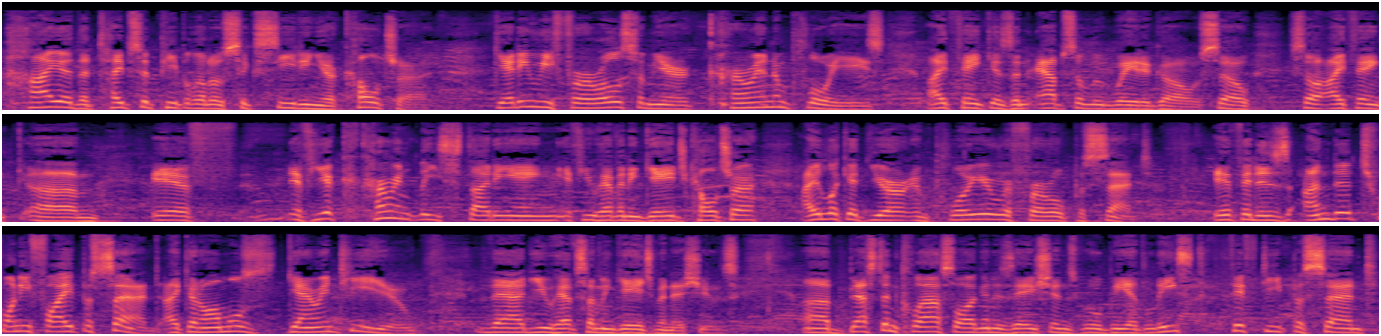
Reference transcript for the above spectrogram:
hire the types of people that will succeed in your culture, getting referrals from your current employees, I think, is an absolute way to go. So, so I think um, if if you're currently studying, if you have an engaged culture, I look at your employer referral percent. If it is under 25%, I can almost guarantee you that you have some engagement issues. Uh, best in class organizations will be at least 50%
